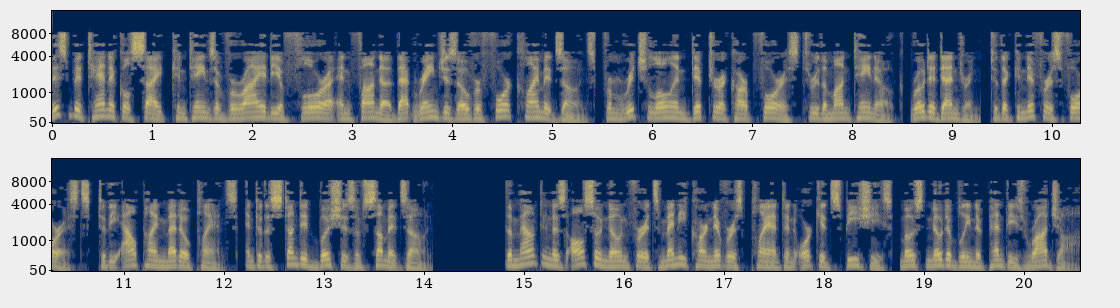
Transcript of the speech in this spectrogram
This botanical site contains a variety of flora and fauna that ranges over four climate zones, from rich lowland dipterocarp forest through the montane oak, rhododendron, to the coniferous forests, to the alpine meadow plants, and to the stunted bushes of summit zone. The mountain is also known for its many carnivorous plant and orchid species, most notably Nepenthes rajah.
